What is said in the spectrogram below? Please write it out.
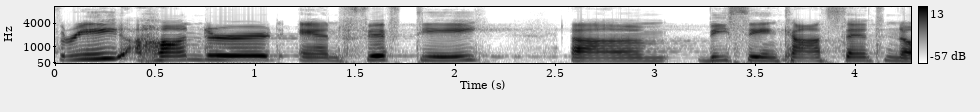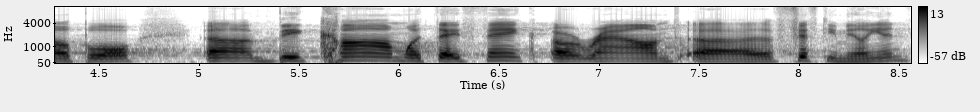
350 um, BC in Constantinople uh, become what they think around uh, 50 million,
